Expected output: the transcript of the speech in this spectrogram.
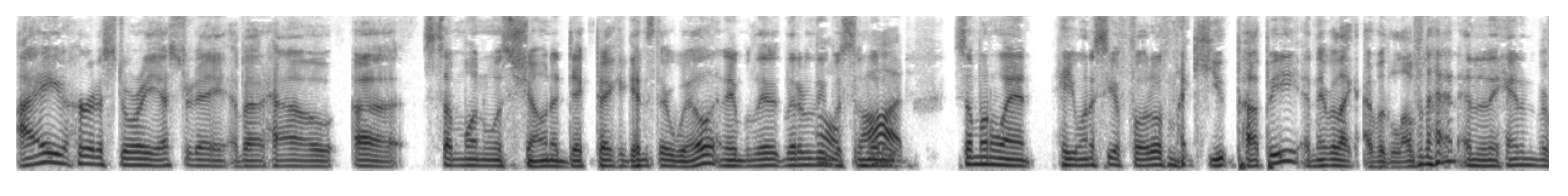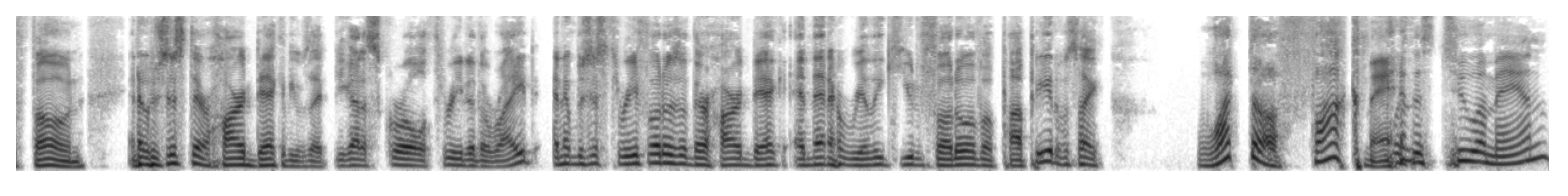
I heard a story yesterday about how uh someone was shown a dick pic against their will, and it literally Oh was someone. God. Someone went, "Hey, you want to see a photo of my cute puppy?" And they were like, "I would love that." And then they handed him their phone, and it was just their hard dick. And he was like, "You got to scroll three to the right," and it was just three photos of their hard dick, and then a really cute photo of a puppy. And it was like, "What the fuck, man?" Was this to a man?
